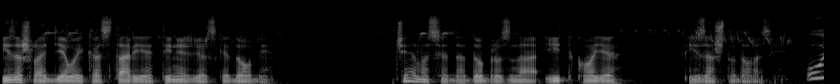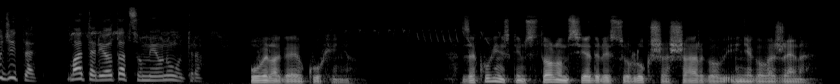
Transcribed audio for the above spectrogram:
izašla je djevojka starije tineđerske dobi. Činilo se da dobro zna i tko je i zašto dolazi. Uđite, mater i otac su mi unutra. Uvela ga je u kuhinju. Za kuhinskim stolom sjedili su Lukša Šargov i njegova žena.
